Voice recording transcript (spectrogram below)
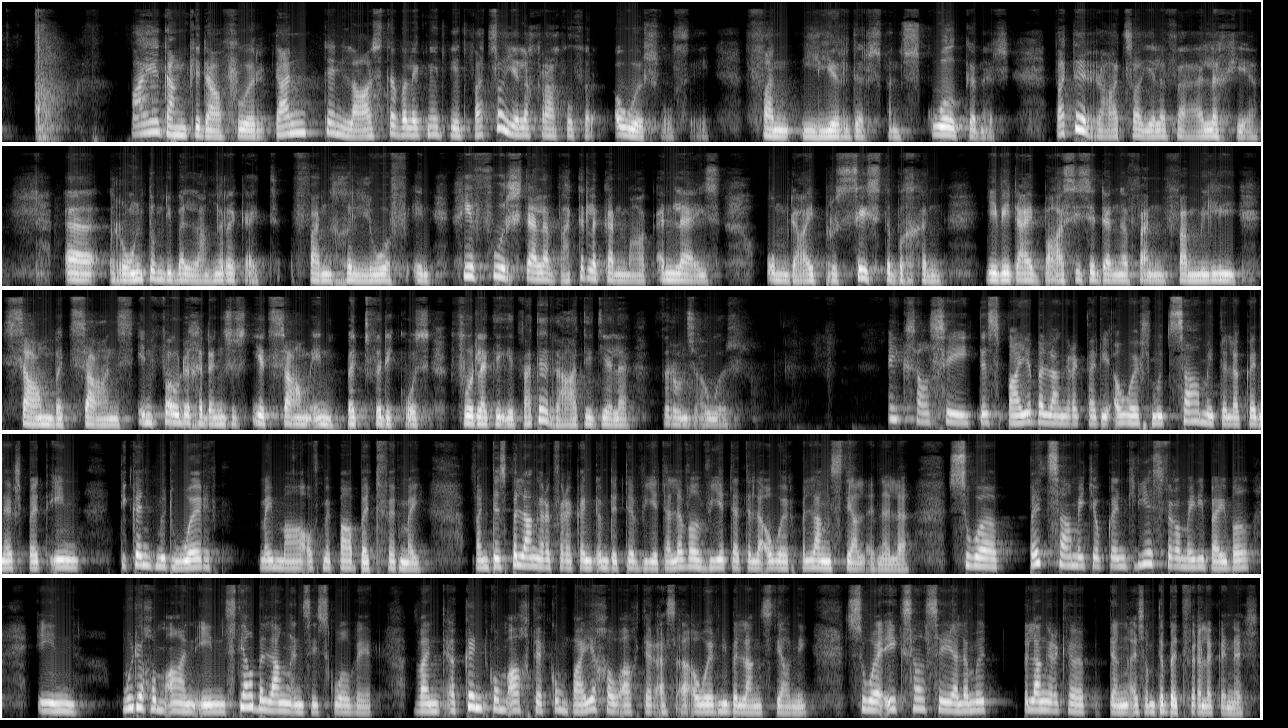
Baie dankie daarvoor. Dan ten laaste wil ek net weet wat sal julle graag wil vir ouers wil sê van leerders, van skoolkinders. Watter raad sal julle vir hulle gee? Uh rondom die belangrikheid van geloof en gee voorstelle wat hulle kan maak in hulle huis om daai proses te begin jy weet hy basiese dinge van familie saam bid saans eenvoudige dinge soos eet saam en bid vir die kos voordat jy eet. Watter raad het jy vir ons ouers? Ek sal sê dis baie belangrik dat die ouers moet saam met hulle kinders bid en die kind moet hoor my ma of my pa bid vir my. Want dis belangrik vir 'n kind om dit te weet. Hulle wil weet dat hulle ouer belangstel in hulle. So bid saam met jou kind lees vir hom uit die Bybel en moedig hom aan en stel belang in sy skoolwerk want 'n kind kom agter kom baie gou agter as 'n ouer nie belangstel nie. So ek sal sê hulle moet belangrike ding is om te bid vir hulle kinders.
